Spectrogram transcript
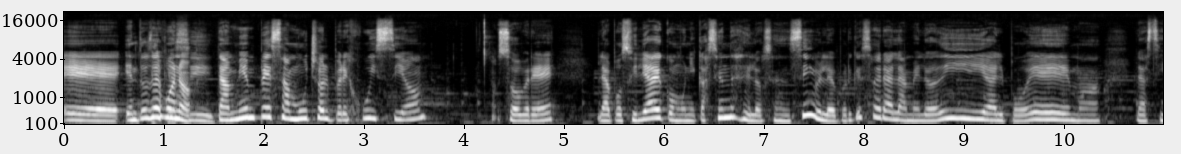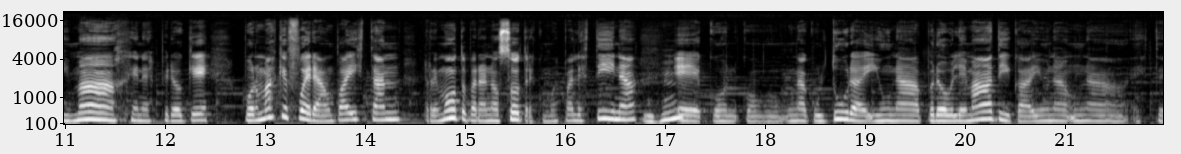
Eh, entonces, bueno, también pesa mucho el prejuicio sobre la posibilidad de comunicación desde lo sensible, porque eso era la melodía, el poema, las imágenes, pero que por más que fuera un país tan remoto para nosotros como es Palestina, eh, con, una cultura y una problemática y una, este,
